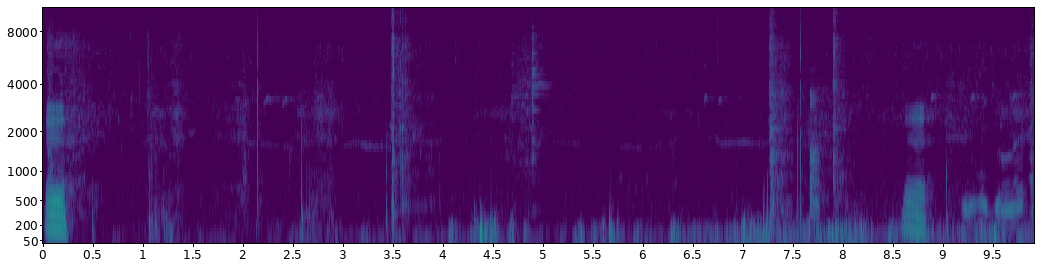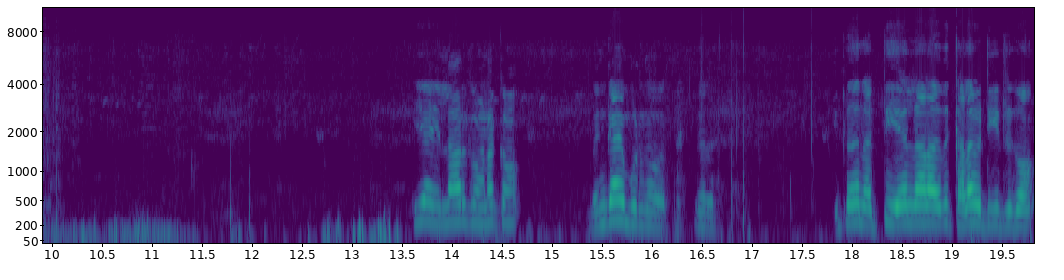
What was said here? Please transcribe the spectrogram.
Ừ. Ừ. ஐயா எல்லாருக்கும் வணக்கம். வெங்காயம் போட்டுருக்கோம் இப்போ தான் நட்டு ஏழு நாள் ஆகுது களை வெட்டிக்கிட்டு இருக்கோம்.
